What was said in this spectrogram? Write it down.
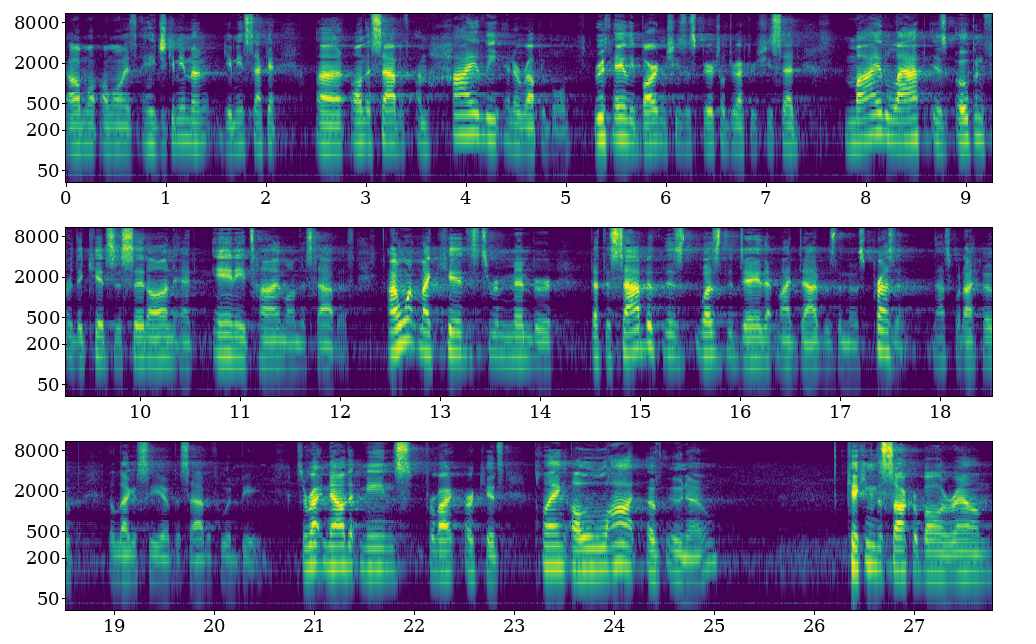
I'm, I'm always, hey, just give me a moment, give me a second. Uh, on the Sabbath, I'm highly interruptible. Ruth Haley Barton, she's a spiritual director, she said, My lap is open for the kids to sit on at any time on the Sabbath. I want my kids to remember that the Sabbath is, was the day that my dad was the most present. That's what I hope the legacy of the Sabbath would be. So, right now, that means for my, our kids playing a lot of Uno, kicking the soccer ball around,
